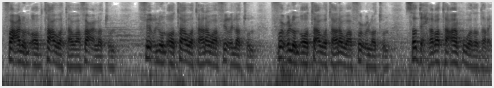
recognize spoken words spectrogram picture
faclun oo ta waa faclatun ficlun oo ta waa ficlatun fuclun oo ta waa fuclatun saddexdaba ta-aan ku wada daray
